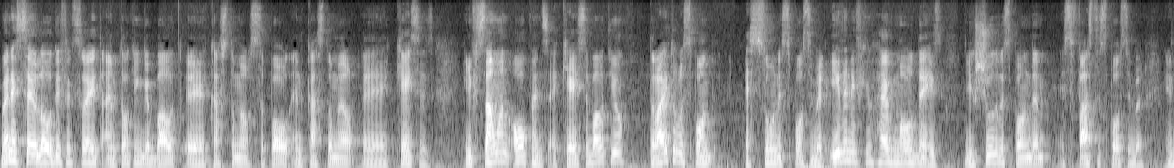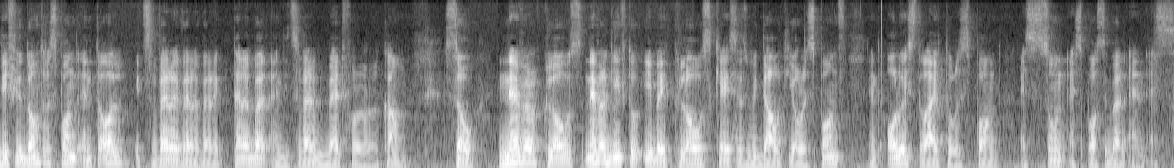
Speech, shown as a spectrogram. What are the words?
when I say low defects rate I'm talking about uh, customer support and customer uh, cases if someone opens a case about you try to respond as soon as possible even if you have more days you should respond them as fast as possible. And if you don't respond at all, it's very, very, very terrible and it's very bad for your account. So never close, never give to eBay close cases without your response and always try to respond as soon as possible and as,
